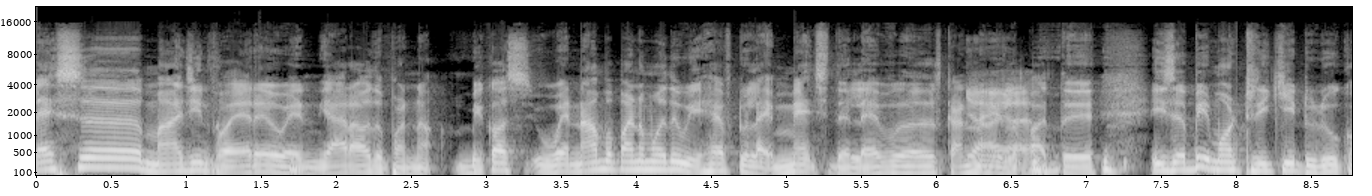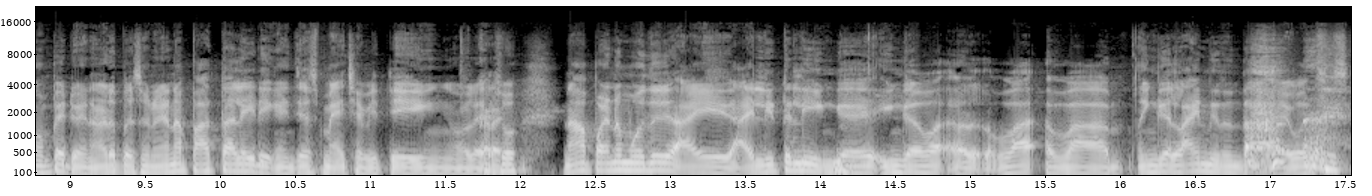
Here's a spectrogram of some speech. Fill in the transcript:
lesser margin for error when யாராவது பண்ணா because when நாம பண்ணும்போது we have to like match the levels கண்ணாடியில yeah. பார்த்து it's a bit more tricky to do compared to another person ஏன்னா பார்த்தாலே they can just match everything all that. so நான் பண்ணும்போது I I literally இங்க இங்க வ- வ- வ- இங்க line இருந்தா I was just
